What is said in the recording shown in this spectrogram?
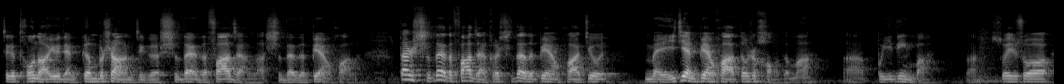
这个头脑有点跟不上这个时代的发展了，时代的变化了。但时代的发展和时代的变化，就每一件变化都是好的吗？啊，不一定吧，啊，所以说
